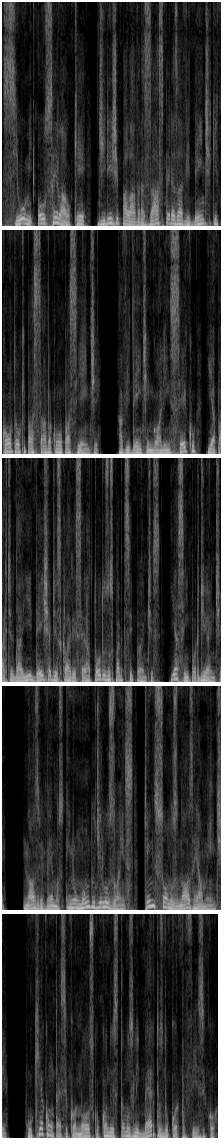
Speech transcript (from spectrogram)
ciúme ou sei lá o que, dirige palavras ásperas à vidente que conta o que passava com o paciente. A vidente engole em seco e a partir daí deixa de esclarecer a todos os participantes, e assim por diante. Nós vivemos em um mundo de ilusões. Quem somos nós realmente? O que acontece conosco quando estamos libertos do corpo físico?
